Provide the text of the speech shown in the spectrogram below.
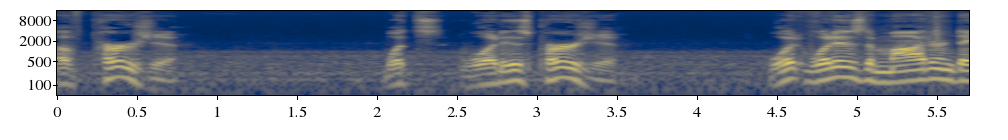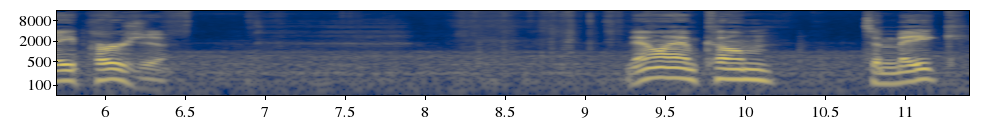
Of Persia. What's what is Persia? What what is the modern day Persia? Now I am come to make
